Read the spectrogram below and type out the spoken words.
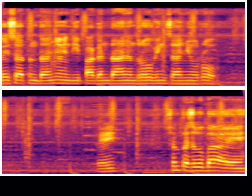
Guys, sa tandaan nyo, hindi pagandaan ng drawing sa neuro. Okay? Siyempre sa babae,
